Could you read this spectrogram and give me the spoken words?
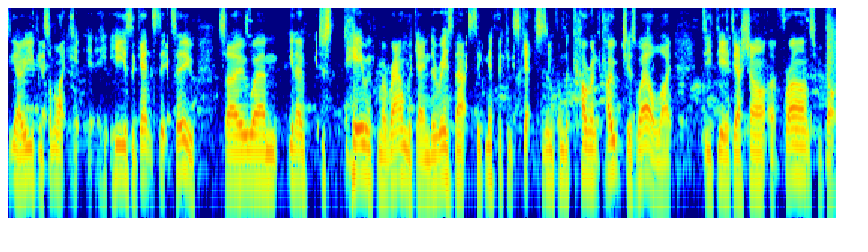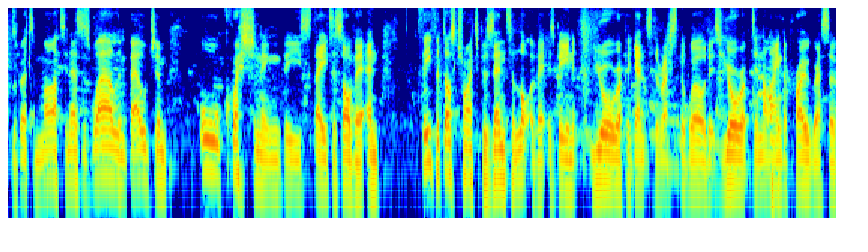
you know, even someone like he, he is against it too. So, um, you know, just hearing from around the game, there is that significant skepticism from the current coach as well. Like, Didier Deschamps at France. We've got Roberto Martinez as well in Belgium, all questioning the status of it. And FIFA does try to present a lot of it as being Europe against the rest of the world. It's Europe denying the progress of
